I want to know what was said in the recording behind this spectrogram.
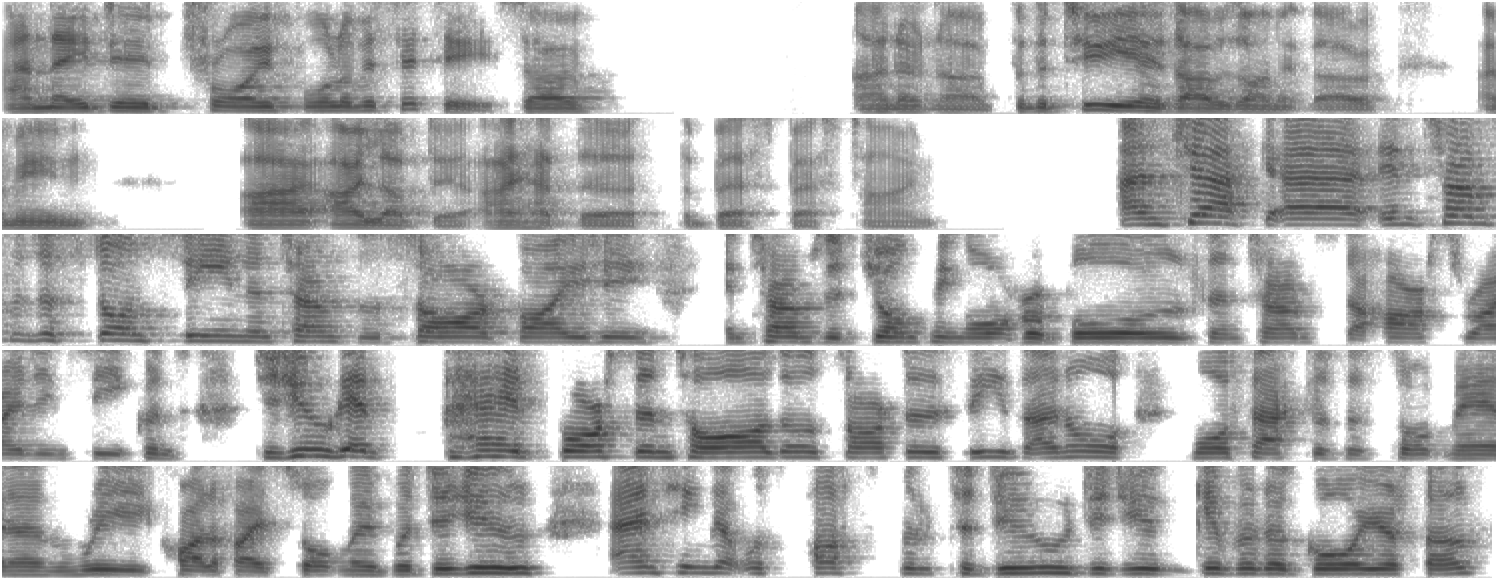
And they did Troy Fall of a City. So I don't know. For the two years I was on it, though, I mean, I, I loved it. I had the, the best, best time. And Jack, uh, in terms of the stunt scene, in terms of sword fighting, in terms of jumping over bulls, in terms of the horse riding sequence, did you get head first into all those sort of scenes? I know most actors are stuntmen and really qualified stuntmen, but did you anything that was possible to do? Did you give it a go yourself?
